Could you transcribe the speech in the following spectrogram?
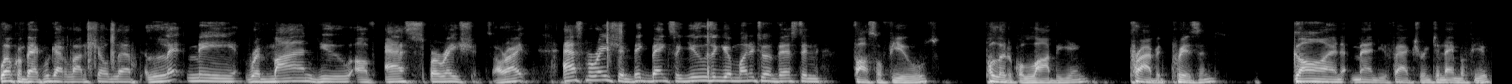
Welcome back. We got a lot of show left. Let me remind you of aspirations, all right? Aspiration big banks are using your money to invest in fossil fuels, political lobbying, private prisons, gun manufacturing, to name a few.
